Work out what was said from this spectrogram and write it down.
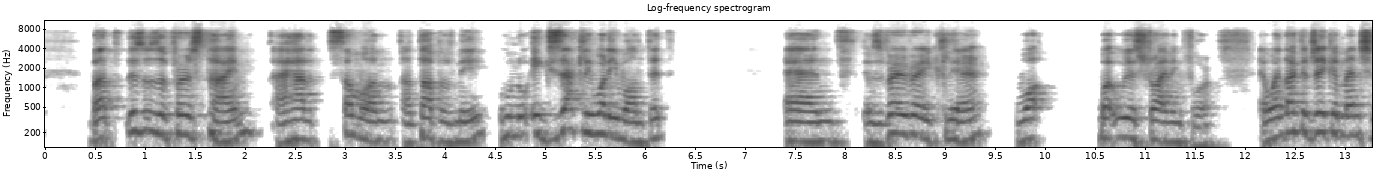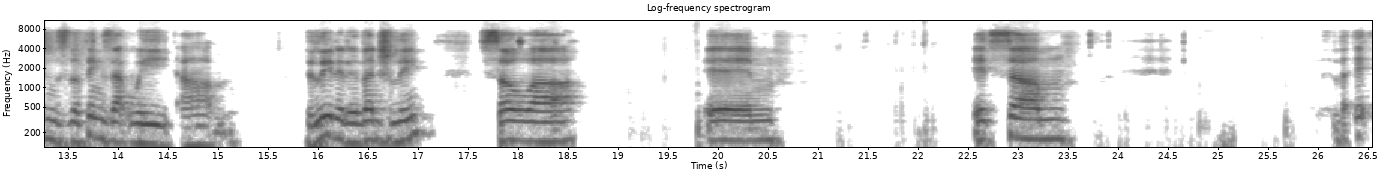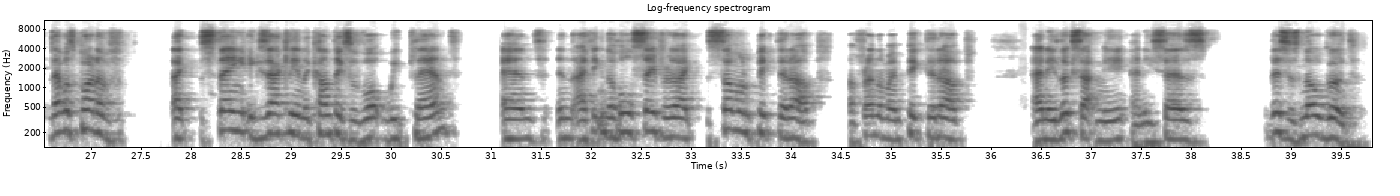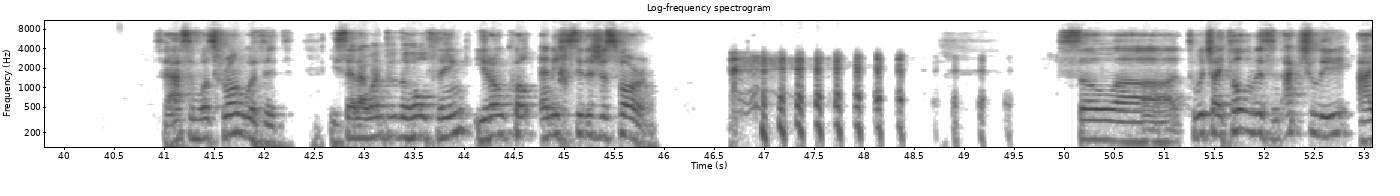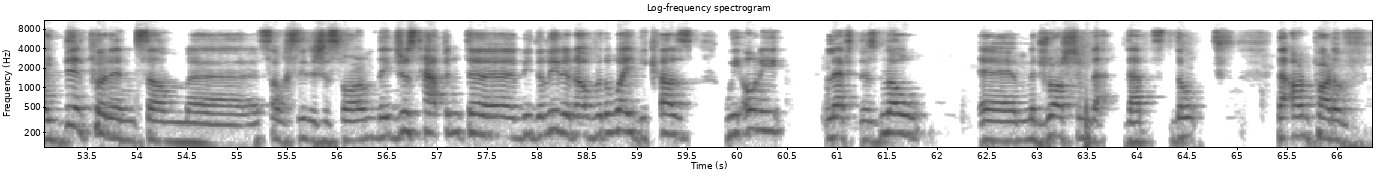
but this was the first time I had someone on top of me who knew exactly what he wanted, and it was very very clear what what we were striving for. And when Dr. Jacob mentions the things that we um, deleted eventually, so. Uh, um, it's um, it, that was part of like staying exactly in the context of what we planned and and I think the whole safer like someone picked it up, a friend of mine picked it up, and he looks at me and he says, "This is no good." So I asked him, "What's wrong with it?" He said, "I went through the whole thing. You don't quote any Chassidish foreign." So uh, to which I told him, listen, actually, I did put in some uh, some Chassidish form. They just happened to be deleted over the way because we only left. There's no uh, midrashim that that don't that aren't part of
